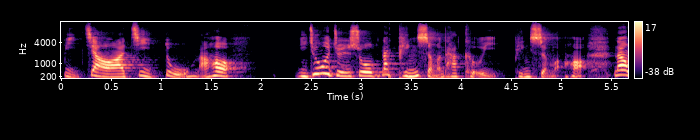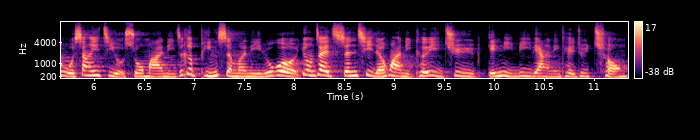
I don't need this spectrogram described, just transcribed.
比较啊，嫉妒，然后。你就会觉得说，那凭什么他可以？凭什么哈？那我上一集有说吗？你这个凭什么？你如果用在生气的话，你可以去给你力量，你可以去冲。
